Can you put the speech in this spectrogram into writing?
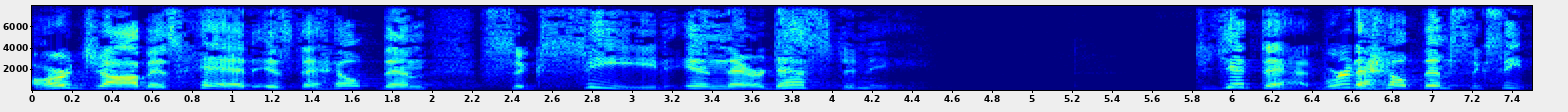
Our job as head is to help them succeed in their destiny. Do you get that? We're to help them succeed,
